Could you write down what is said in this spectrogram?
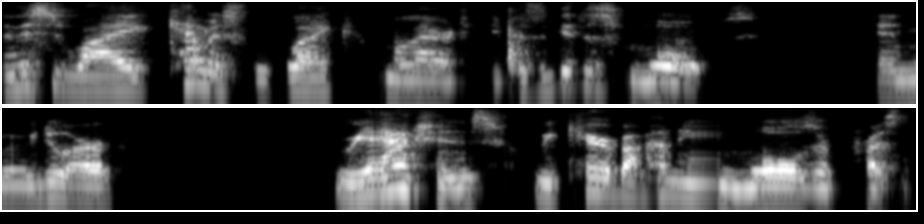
And this is why chemists like molarity, because it gives us moles. And when we do our reactions, we care about how many moles are present.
